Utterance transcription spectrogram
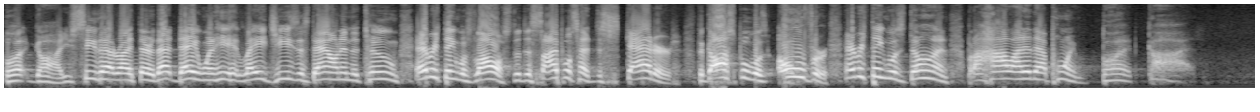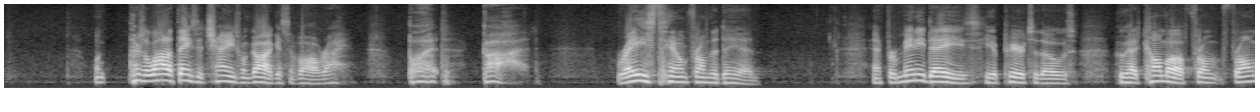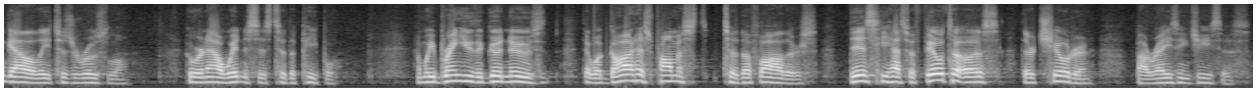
but God. You see that right there. That day when he laid Jesus down in the tomb, everything was lost. The disciples had scattered. The gospel was over. Everything was done. But I highlighted that point. But God. When, there's a lot of things that change when God gets involved, right? But God raised him from the dead. And for many days he appeared to those who had come up from, from Galilee to Jerusalem, who are now witnesses to the people. And we bring you the good news that what God has promised to the fathers, this he has fulfilled to us, their children, by raising Jesus.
